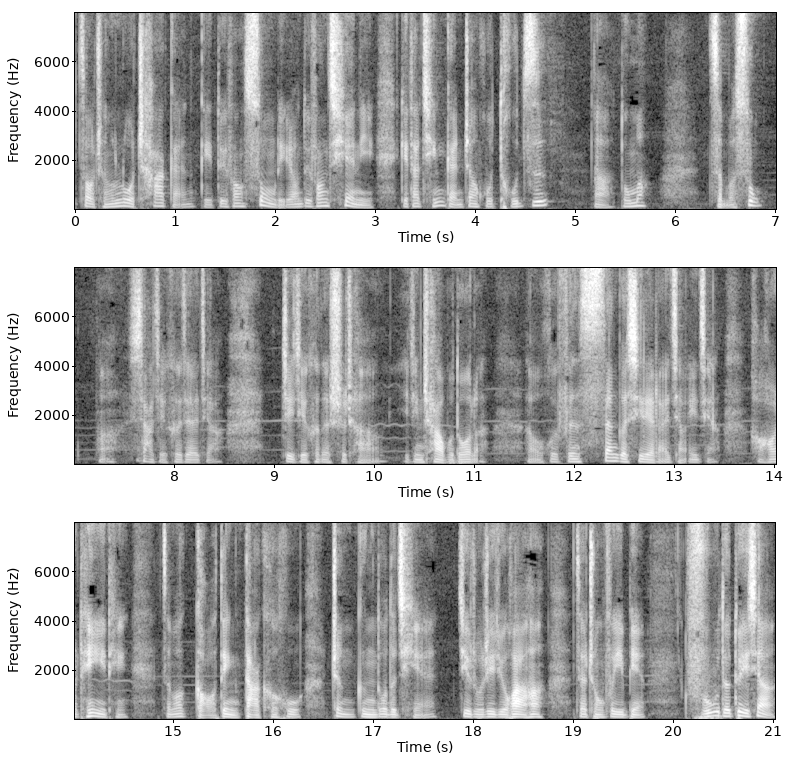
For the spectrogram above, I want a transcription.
造成落差感，给对方送礼，让对方欠你，给他情感账户投资啊，懂吗？怎么送啊？下节课再讲。这节课的时长已经差不多了啊，我会分三个系列来讲一讲，好好听一听，怎么搞定大客户，挣更多的钱。记住这句话哈，再重复一遍：服务的对象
